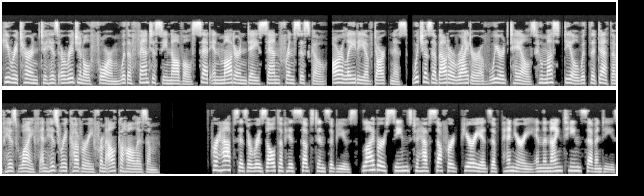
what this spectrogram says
he returned to his original form with a fantasy novel set in modern-day San Francisco, Our Lady of Darkness, which is about a writer of weird tales who must deal with the death of his wife and his recovery from alcoholism. Perhaps as a result of his substance abuse, Leiber seems to have suffered periods of penury in the 1970s.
